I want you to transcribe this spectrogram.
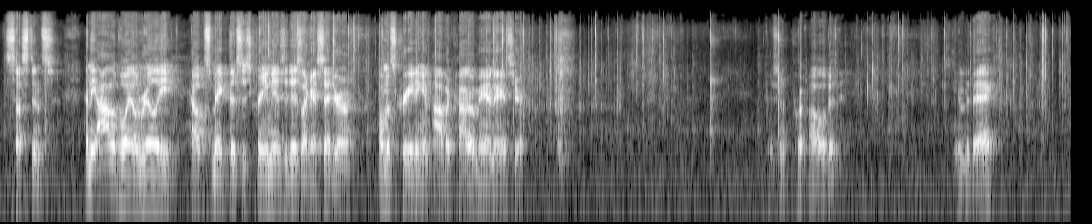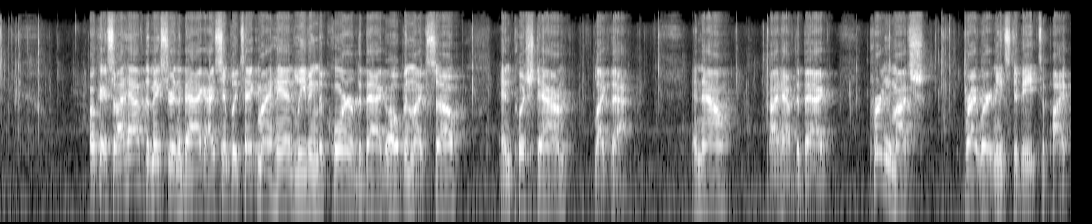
substance. And the olive oil really helps make this as creamy as it is. Like I said, you're almost creating an avocado mayonnaise here. I'm just going to put all of it in the bag. Okay, so I have the mixture in the bag. I simply take my hand leaving the corner of the bag open like so and push down like that. And now I have the bag pretty much right where it needs to be to pipe.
